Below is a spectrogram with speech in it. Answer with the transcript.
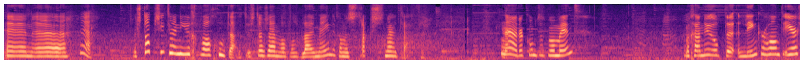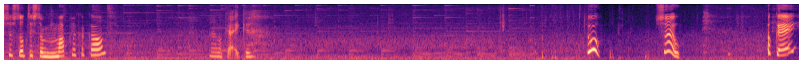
En eh, ja, de stap ziet er in ieder geval goed uit. Dus daar zijn we alvast blij mee. Dan gaan we straks naar het draven. Nou, daar komt het moment. We gaan nu op de linkerhand eerst, dus dat is de makkelijke kant. Gaan we kijken. Oeh, zo. Oké.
